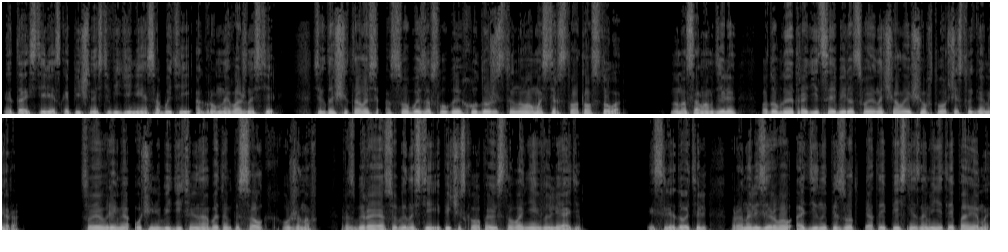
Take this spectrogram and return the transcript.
Эта стереоскопичность видения событий огромной важности всегда считалась особой заслугой художественного мастерства Толстого, но на самом деле подобная традиция берет свое начало еще в творчестве Гомера. В свое время очень убедительно об этом писал Кожинов, разбирая особенности эпического повествования в Илиаде. Исследователь проанализировал один эпизод пятой песни знаменитой поэмы,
